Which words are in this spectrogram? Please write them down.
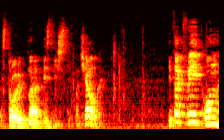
строит на атеистических началах. Итак, Фрейд, он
